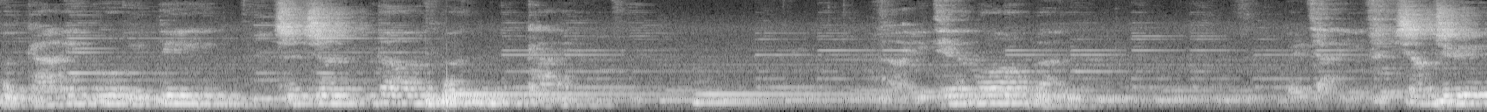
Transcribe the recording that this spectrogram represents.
分开不一定是真的分开。那一天我们会再一次相聚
